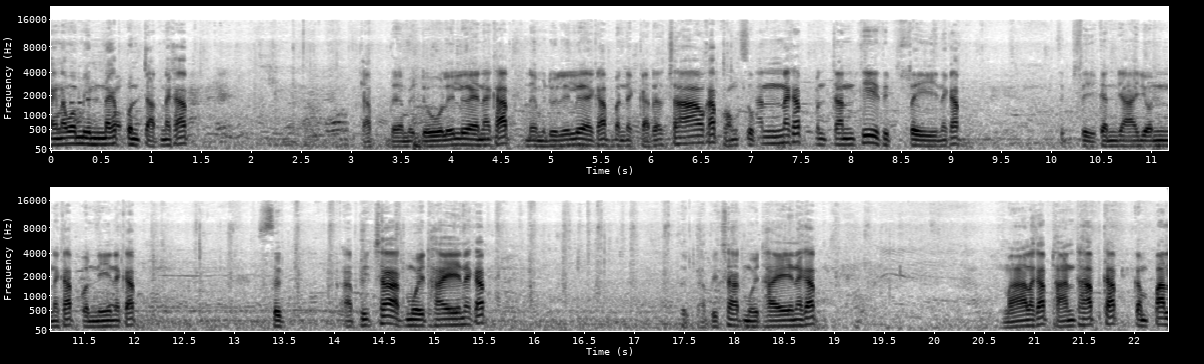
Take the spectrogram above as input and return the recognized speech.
งนวมินทร์นะครับ คนจัดนะครับครับเดินไปดูเรื่อยๆนะครับ เดินไปดูเรื่อยๆครับบรรยากาศเช้าๆครับของสุพรรณนะครับวันจันทร์ที่ 14 นะครับ 14 กันยายนนะครับวันนี้นะครับศึกอภิชาติมวยไทยนะครับศึกอภิชาติมวยไทยนะครับ มาแล้วครับฐานทัพครับกำปั้น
